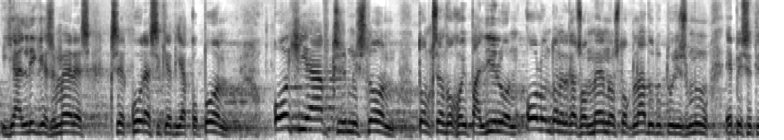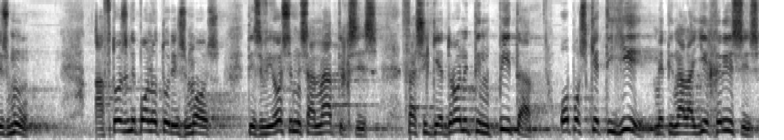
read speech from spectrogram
για λίγες μέρες ξεκούραση και διακοπών, όχι αύξηση μισθών των ξενοδοχοϊπαλλήλων όλων των εργαζομένων στον κλάδο του τουρισμού επισητισμού. Αυτός λοιπόν ο τουρισμός της βιώσιμης ανάπτυξης θα συγκεντρώνει την πίτα όπως και τη γη με την αλλαγή χρήσης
